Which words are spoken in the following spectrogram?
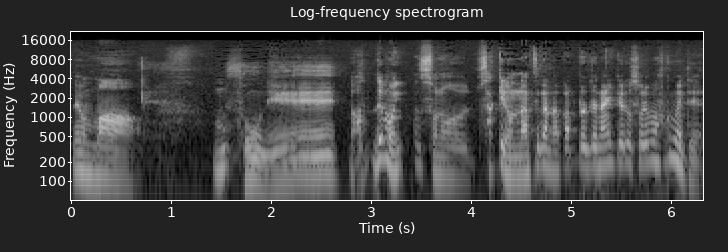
でもまそうね。あ、あでも、その、さっきの夏がなかったじゃないけど、それも含めて、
